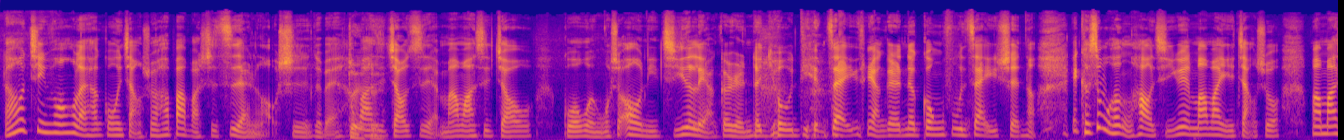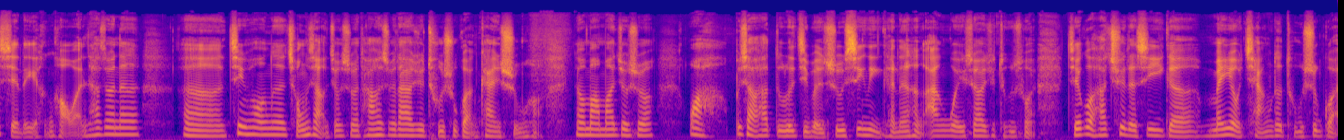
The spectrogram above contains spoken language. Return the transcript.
然后静峰后来他跟我讲说，他爸爸是自然老师，对不对？他爸爸是教自然，妈妈是教国文。我说哦，你集了两个人的优点在 两个人的功夫在一身哈。哎，可是我很好奇，因为妈妈也讲说，妈妈写的也很好玩。他说呢。呃，静峰呢，从小就说他会说他要去图书馆看书哈，然后妈妈就说哇，不晓得他读了几本书，心里可能很安慰，说要去图书馆。结果他去的是一个没有墙的图书馆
